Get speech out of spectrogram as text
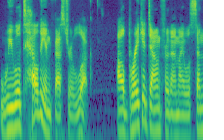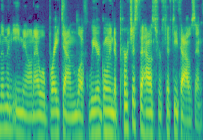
we will tell the investor, look, I'll break it down for them. I will send them an email and I will break down, look, we are going to purchase the house for 50,000.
